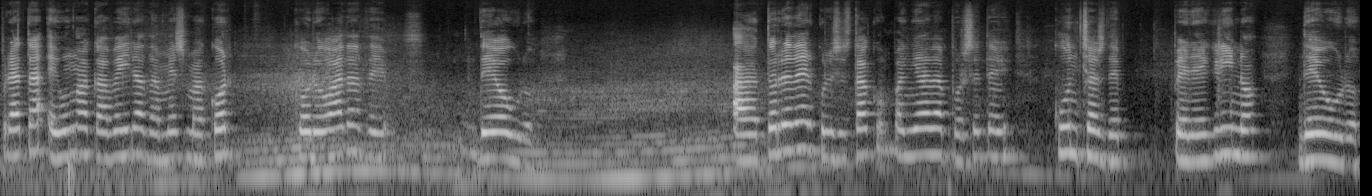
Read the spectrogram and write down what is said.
prata e unha cabeira da mesma cor coroada de, de ouro A Torre de Hércules está acompañada por sete cunchas de peregrino de ouro,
